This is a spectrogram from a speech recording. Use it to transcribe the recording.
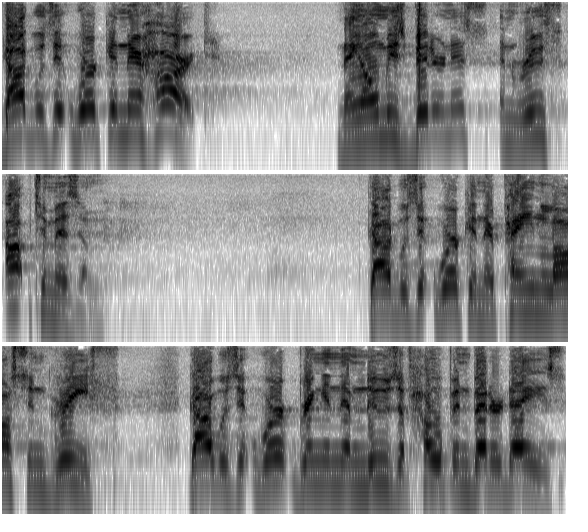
God was at work in their heart. Naomi's bitterness and Ruth's optimism. God was at work in their pain, loss, and grief. God was at work bringing them news of hope and better days.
